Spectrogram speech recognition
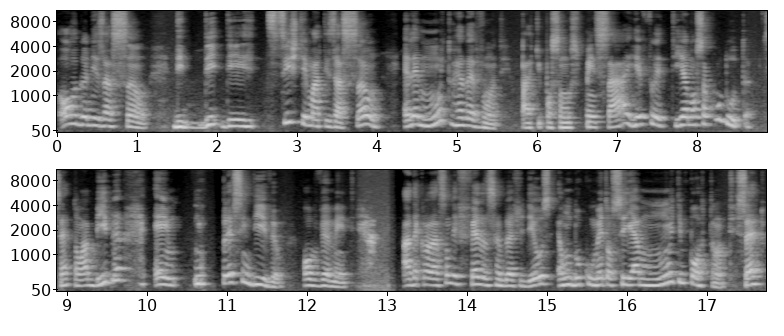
organização, de, de, de sistematização, ela é muito relevante para que possamos pensar e refletir a nossa conduta, certo? Então a Bíblia é imprescindível, obviamente. A declaração de fé das Assembleias de Deus é um documento auxiliar muito importante, certo?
